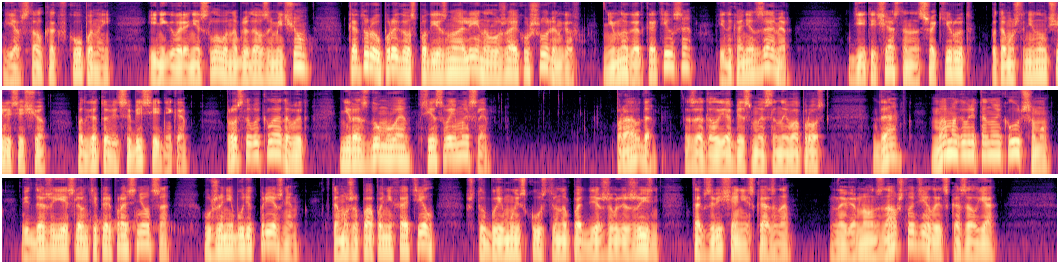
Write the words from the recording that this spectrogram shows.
Я встал как вкопанный и, не говоря ни слова, наблюдал за мячом, который упрыгал с подъездной аллеи на лужайку Шоллингов, немного откатился и, наконец, замер. Дети часто нас шокируют, потому что не научились еще подготовить собеседника. Просто выкладывают, не раздумывая, все свои мысли. «Правда?» — задал я бессмысленный вопрос. «Да, мама говорит, оно и к лучшему, ведь даже если он теперь проснется, уже не будет прежним. К тому же папа не хотел, чтобы ему искусственно поддерживали жизнь, так в завещании сказано. Наверное, он знал, что делает, сказал я.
